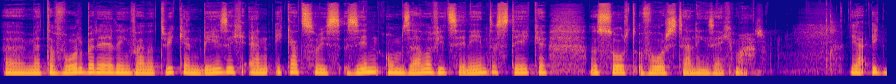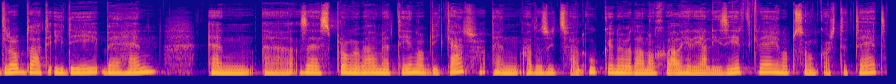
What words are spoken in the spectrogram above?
uh, met de voorbereiding van het weekend bezig en ik had zoiets zin om zelf iets ineen te steken, een soort voorstelling, zeg maar. Ja, ik drop dat idee bij hen en uh, zij sprongen wel meteen op die kar en hadden zoiets van hoe kunnen we dat nog wel gerealiseerd krijgen op zo'n korte tijd.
